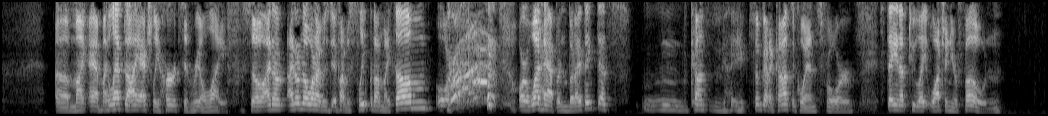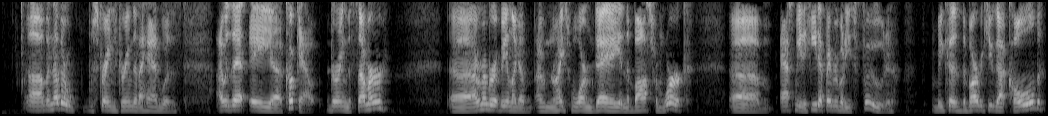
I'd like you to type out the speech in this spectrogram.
uh, my uh, my left eye actually hurts in real life. So I don't I don't know what I was if I was sleeping on my thumb or or what happened, but I think that's mm, some kind of consequence for staying up too late watching your phone. Um, another strange dream that I had was I was at a uh, cookout during the summer. Uh, I remember it being like a, a, nice warm day, and the boss from work um, asked me to heat up everybody's food because the barbecue got cold.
